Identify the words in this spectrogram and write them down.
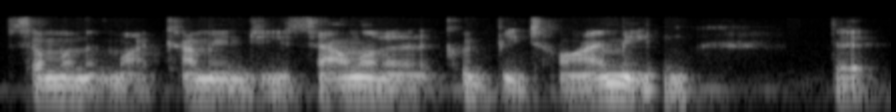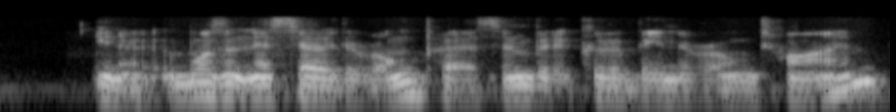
someone that might come into your salon and it could be timing that, you know, it wasn't necessarily the wrong person, but it could have been the wrong time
